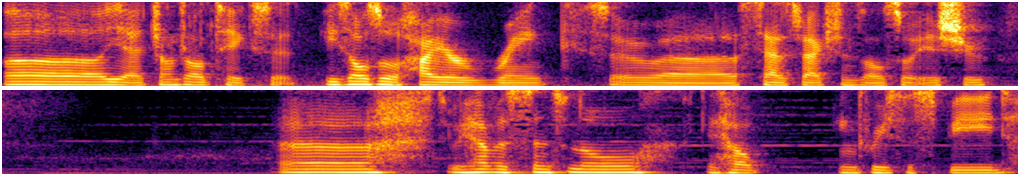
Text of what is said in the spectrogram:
Uh, yeah, Zhang Zhao takes it. He's also higher rank, so uh, satisfaction is also issue. Uh, do we have a sentinel that can help increase the speed?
